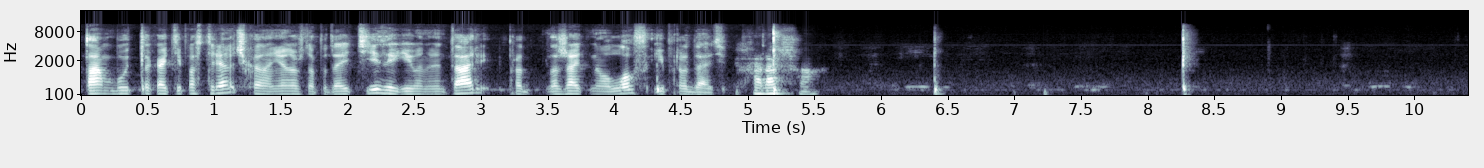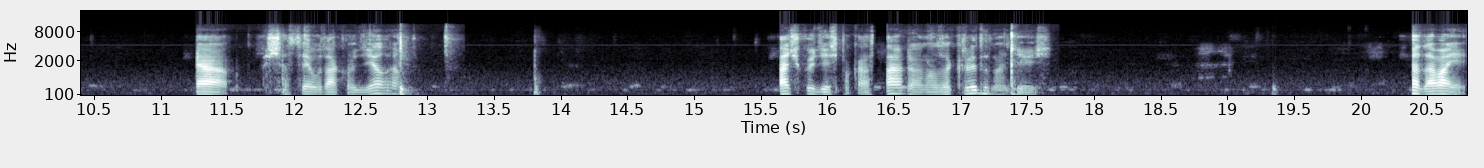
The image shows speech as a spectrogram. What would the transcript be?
там будет такая типа стрелочка, на нее нужно подойти, зайти в инвентарь, нажать на улов и продать. Хорошо. Я сейчас я вот так вот делаю. Тачку здесь пока оставлю, она закрыта, надеюсь. А, давай,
